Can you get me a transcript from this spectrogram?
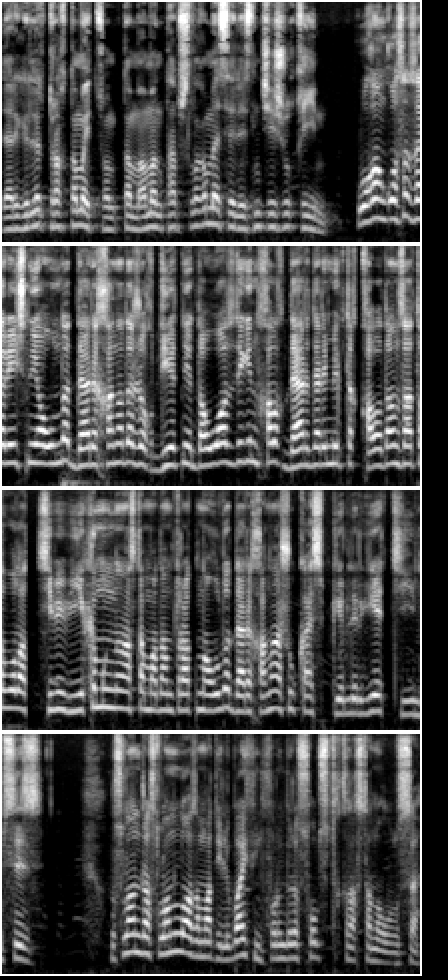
Дәрігерлер тұрақтамайды. Сондықтан маман тапшылығы мәселесін шешу қиын. Оған қоса заречный ауылында дәріхана да жоқ дертіне дауа іздеген халық дәрі дәрмекті қаладан сатып алады. Себебі екі мыңнан астам адам тұратын ауылда дәріхана ашу кәсіпкерлерге тиімсіз. Руслан жасұланұлы азамат елубаев информбюро солтүстік қазақстан облысы.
